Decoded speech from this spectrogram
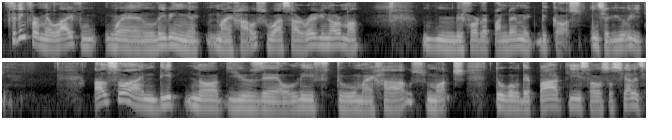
Feeding for my life when leaving my house was already normal mm, before the pandemic because insecurity. Also, I did not use the lift to my house much to go to parties or socialize.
